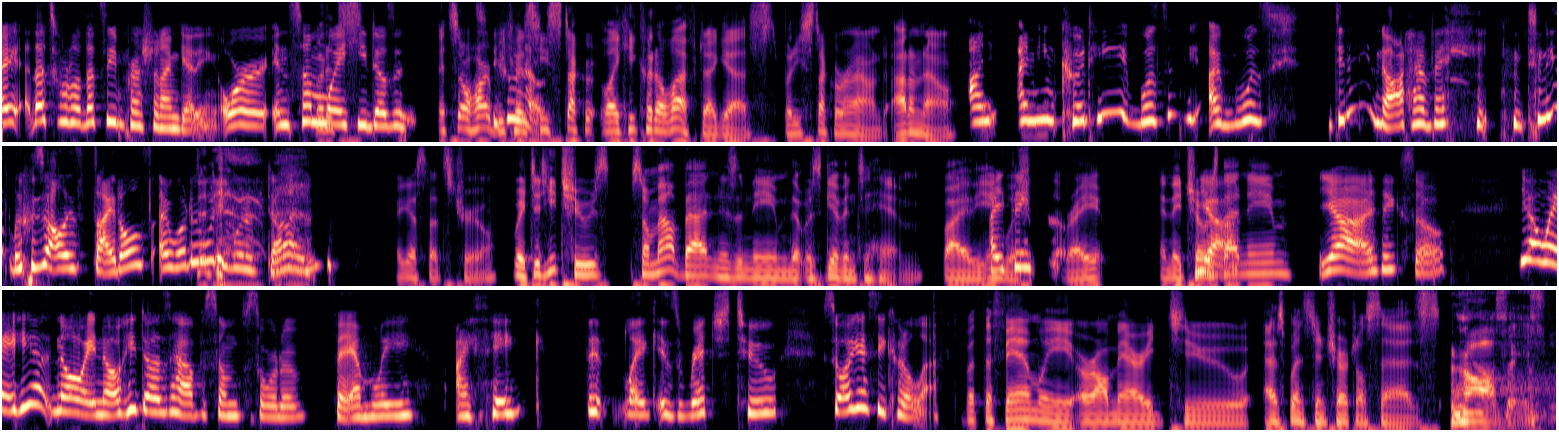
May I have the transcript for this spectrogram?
I that's what that's the impression I'm getting. Or in some But way he doesn't It's so hard because he stuck. Like he could have left, I guess, but he stuck around. I don't know. I I mean, could he? Wasn't he? I was. Didn't he not have any? Didn't he lose all his titles? I wonder what he would have done. I guess that's true. Wait, did he choose? So Mountbatten is a name that was given to him by the English, so. right? And they chose Yeah. that name. Yeah, I think so. Yeah, wait. He has, no, wait, no. He does have some sort of family. I think that like is rich too. So I guess he could have left. But the family are all married to, as Winston Churchill says, Nazis.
